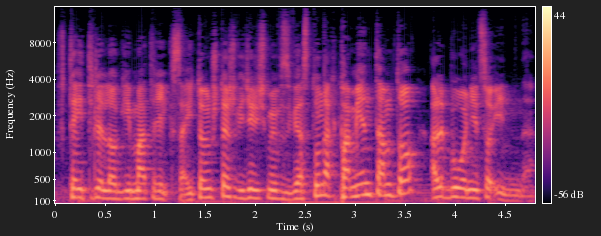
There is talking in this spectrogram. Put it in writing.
w tej trylogii Matrixa. I to już też widzieliśmy w zwiastunach. Pamiętam to, ale było nieco inne.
